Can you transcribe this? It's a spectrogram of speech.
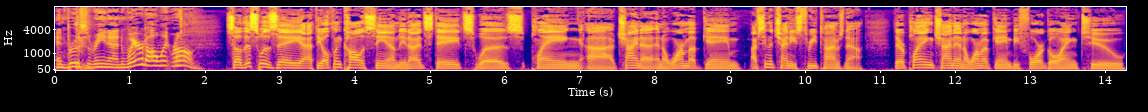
and Bruce Arena and where it all went wrong. So this was a at the Oakland Coliseum. The United States was playing uh, China in a warm up game. I've seen the Chinese three times now. They were playing China in a warm up game before going to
